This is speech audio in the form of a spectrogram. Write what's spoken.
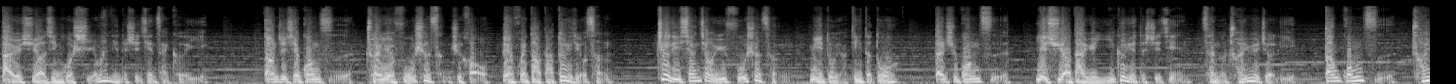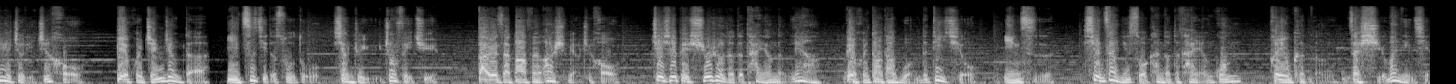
大约需要经过十万年的时间才可以。当这些光子穿越辐射层之后，便会到达对流层。这里相较于辐射层密度要低得多，但是光子也需要大约一个月的时间才能穿越这里。当光子穿越这里之后，便会真正的以自己的速度向着宇宙飞去。大约在八分二十秒之后，这些被削弱了的太阳能量便会到达我们的地球。因此，现在你所看到的太阳光，很有可能在十万年前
